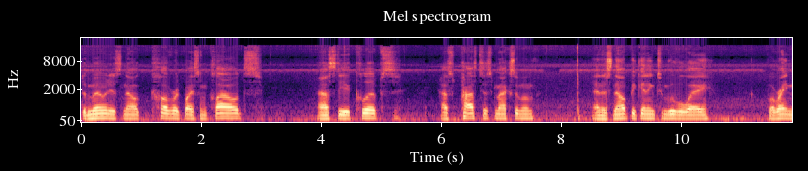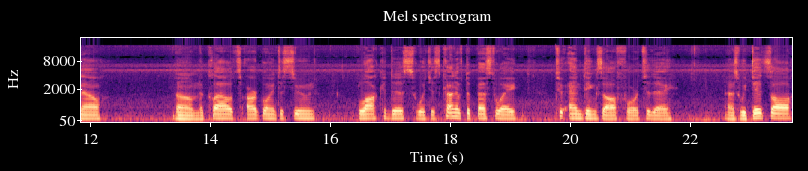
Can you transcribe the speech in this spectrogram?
The moon is now covered by some clouds as the eclipse has passed its maximum and is now beginning to move away. But right now, um, the clouds are going to soon block this, which is kind of the best way to end things off for today. As we did saw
